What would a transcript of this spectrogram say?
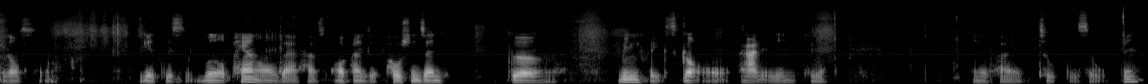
And also get this little panel that has all kinds of potions and the minifig skull added into it. And if I tilt this open,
